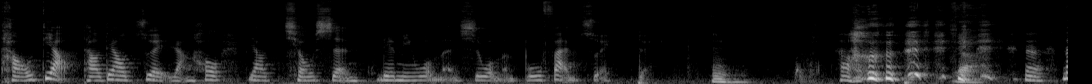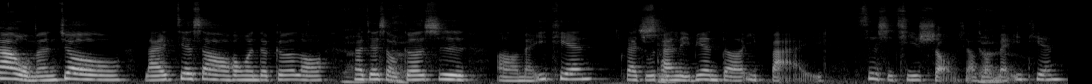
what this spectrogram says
逃掉逃掉罪，然后要求神怜悯我们，使我们不犯罪。对，嗯，好。Yeah. 嗯，那我们就来介绍洪文的歌喽。Yeah, 那这首歌是.呃每一天在竹坛里面的一百四十七首，叫做每一天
